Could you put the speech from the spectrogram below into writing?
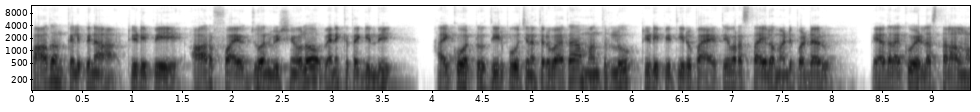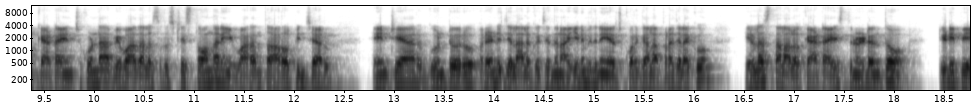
పాదం కలిపిన టీడీపీ ఆర్ ఫైవ్ జోన్ విషయంలో వెనక్కి తగ్గింది. హైకోర్టు తీర్పు వచ్చిన తరువాత మంత్రులు టీడీపీ తీరుపై తీవ్రస్థాయిలో మండిపడ్డారు. పేదలకు ఇళ్ళ స్థలాలను కేటాయించకుండా వివాదాలు సృష్టిస్తోందని వారంతా ఆరోపించారు. ఎన్టీఆర్ గుంటూరు రెండు జిల్లాలకు చెందిన ఎనిమిది నియోజకవర్గాల ప్రజలకు ఇళ్ళ స్థలాలు కేటాయిస్తుండటంతో టీడీపీ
